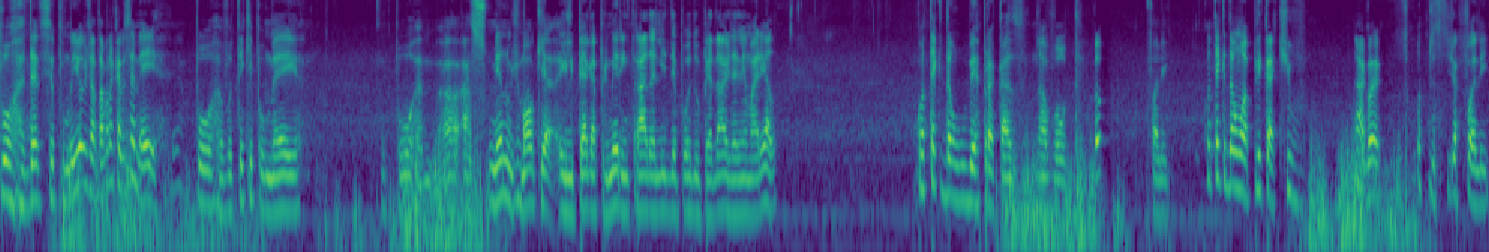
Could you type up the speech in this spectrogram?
Porra, deve ser pro meio, eu já tava na cabeça meia. Porra, vou ter que ir pro meia. Porra, a, a, menos mal que ele pega a primeira entrada ali depois do pedágio da linha amarela. Quanto é que dá um Uber para casa na volta? Oh, falei. Quanto é que dá um aplicativo? Ah, agora já falei.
